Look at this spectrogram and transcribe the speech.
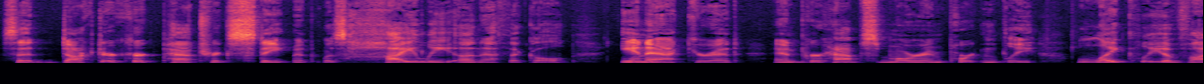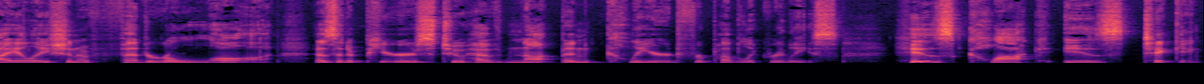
Said Dr. Kirkpatrick's statement was highly unethical, inaccurate, and perhaps more importantly, likely a violation of federal law, as it appears to have not been cleared for public release. His clock is ticking.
